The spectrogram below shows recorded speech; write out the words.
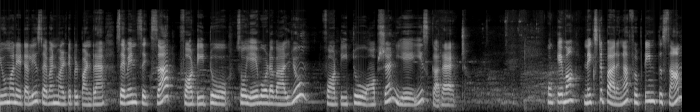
நியூமரேட்டர்லேயும் செவன் மல்டிபிள் பண்ணுறேன் seven six are forty two so ஏவோட value forty two option A is correct ஓகேவா நெக்ஸ்ட் பாருங்க. Fifteenth Sam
